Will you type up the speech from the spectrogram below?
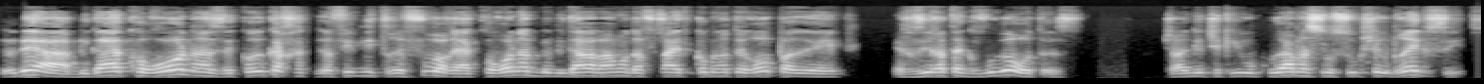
אתה יודע, בגלל הקורונה זה כל כך, הקלפים נטרפו, הרי הקורונה במידה רבה מאוד הפכה את כל מדינות אירופה, החזירה את הגבולות, אז אפשר להגיד שכאילו כולם עשו סוג של ברקזיט.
